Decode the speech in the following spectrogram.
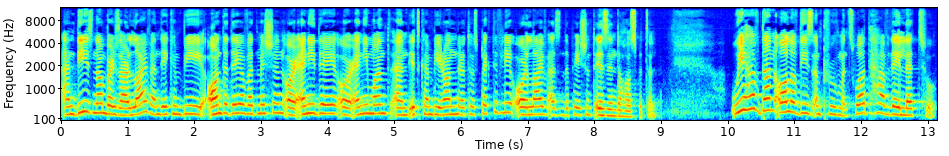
And these numbers are live, and they can be on the day of admission, or any day, or any month, and it can be run retrospectively or live as the patient is in the hospital. We have done all of these improvements. What have they led to?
